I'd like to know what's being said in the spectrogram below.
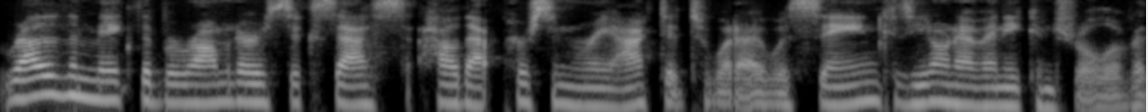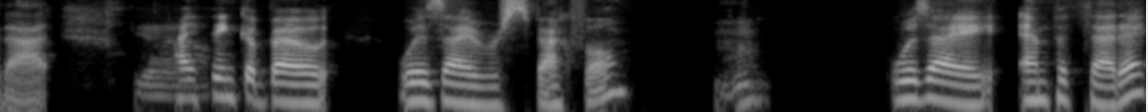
rather than make the barometer of success how that person reacted to what I was saying, because you don't have any control over that, yeah. I think about was I respectful? Mm-hmm. Was I empathetic?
